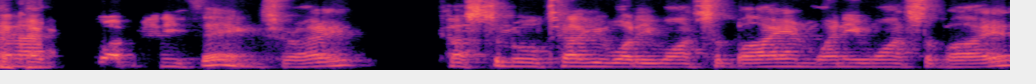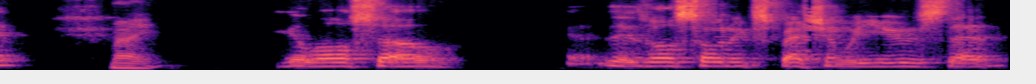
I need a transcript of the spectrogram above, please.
And I Okay. bought many things, right? Customer will tell you what he wants to buy and when he wants to buy it. Right. He'll also, there's also an expression we use that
